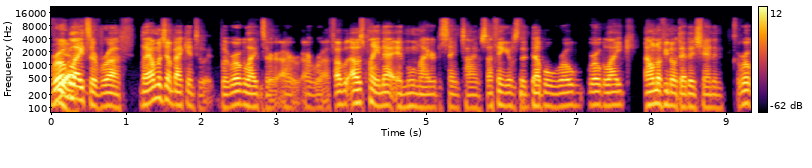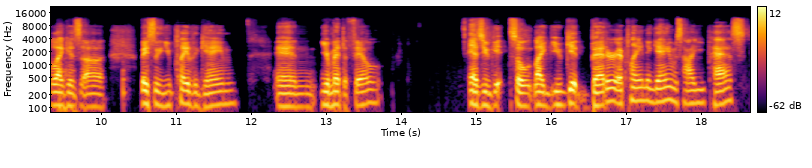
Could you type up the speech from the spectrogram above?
roguelites yeah. are rough. Like I'm gonna jump back into it, but roguelites are are, are rough. I, I, was playing that and Moonlighter at the same time, so I think it was the double rogue roguelike. I don't know if you know what that is, Shannon. A roguelike is uh basically you play the game and you're meant to fail as you get so like you get better at playing the game is how you pass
